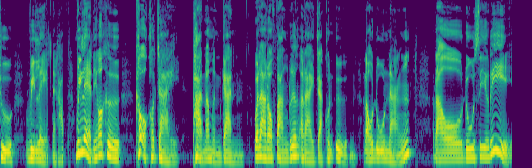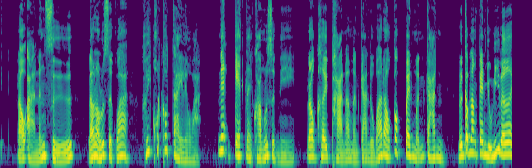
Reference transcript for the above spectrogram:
to relate นะครับ relate นี่ก็คือเข้าอกเข้าใจผ่านมาเหมือนกัน เวลาเราฟังเรื่องอะไรจากคนอื่น เราดูหนัง เราดูซีรีส์ เราอ่านหนังสือ แล้วเรารู้สึกว่า เฮ้ยโคตรเข้าใจเลยว่ะ เนี่ยเก็ตเลยความรู้สึกนี้ เราเคยผ่านมาเหมือนกันหรือว่าเราก็เป็นเหมือนกัน หรือกำลังเป็นอยู่นี่เลย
